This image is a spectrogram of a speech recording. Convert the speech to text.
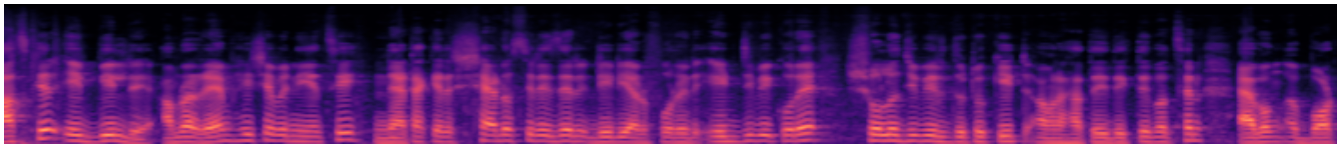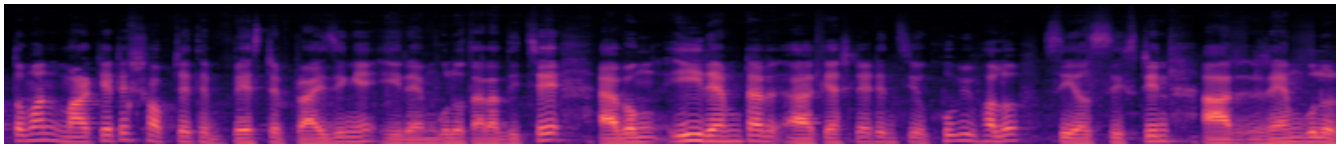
আজকের এই বিল্ডে আমরা র্যাম হিসেবে নিয়েছি ন্যাটাকের শ্যাডো সিরিজের ডিডিআর ফোরের এইট জিবি করে ষোলো জিবির দুটো কিট আমরা হাতেই দেখতে পাচ্ছেন এবং বর্তমান মার্কেটে সবচাইতে বেস্ট প্রাইজিংয়ে এই র্যামগুলো তারা দিচ্ছে এবং এই র্যামটার ক্যাশ লেটেন্সিও খুবই ভালো সিএল সিক্সটিন আর র্যামগুলোর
